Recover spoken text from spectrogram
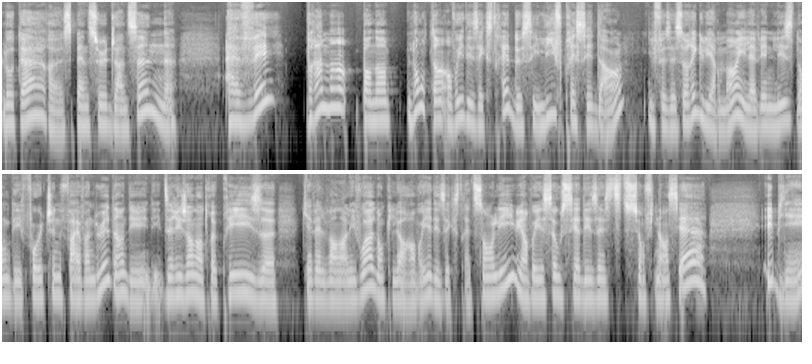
L'auteur euh, Spencer Johnson avait vraiment pendant longtemps envoyé des extraits de ses livres précédents. Il faisait ça régulièrement. Il avait une liste donc des Fortune 500, hein, des, dirigeants d'entreprise euh, qui avaient le vent dans les voiles. Donc, il leur envoyait des extraits de son livre. Il envoyait ça aussi à des institutions financières. Eh bien,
